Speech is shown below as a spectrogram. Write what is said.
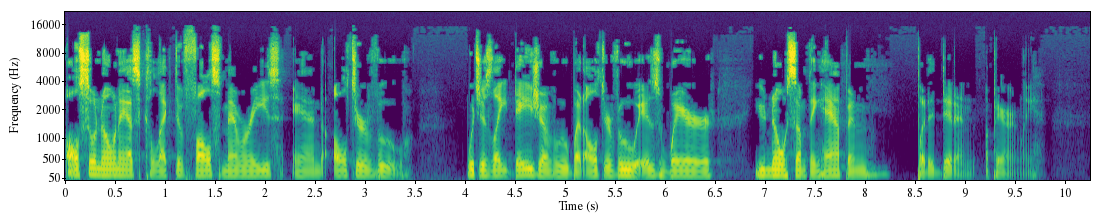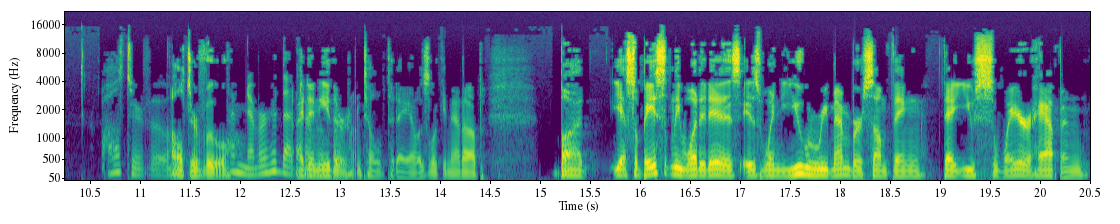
Also known as collective false memories and alter vu, which is like deja vu, but alter vu is where you know something happened, but it didn't, apparently. alter vu. Alter vu. I've never heard that. I didn't before. either until today. I was looking that up. But yeah, so basically what it is is when you remember something that you swear happened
